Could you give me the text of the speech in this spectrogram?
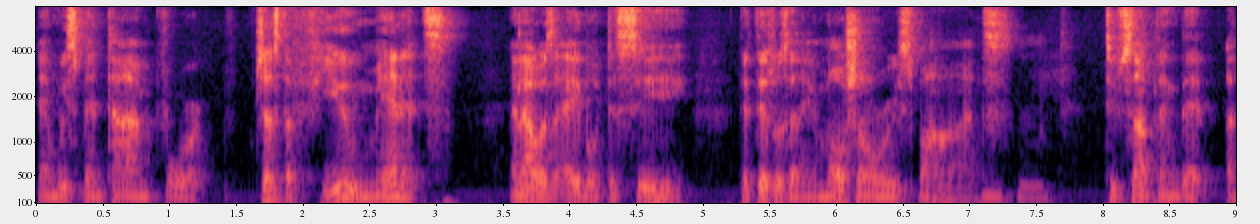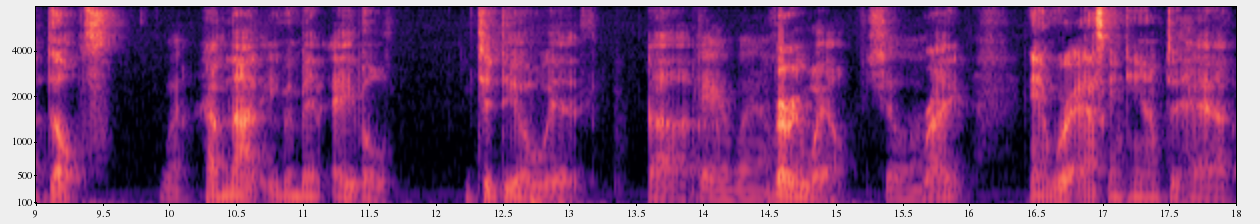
and we spent time for just a few minutes. And I was able to see that this was an emotional response mm-hmm. To something that adults what? have not even been able to deal with uh, very well. Very well. Sure. Right? And we're asking him to have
